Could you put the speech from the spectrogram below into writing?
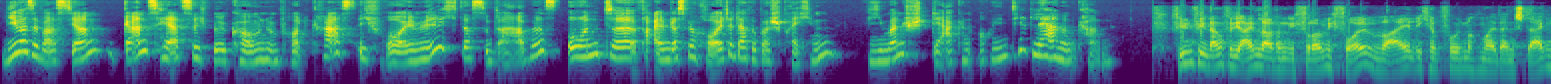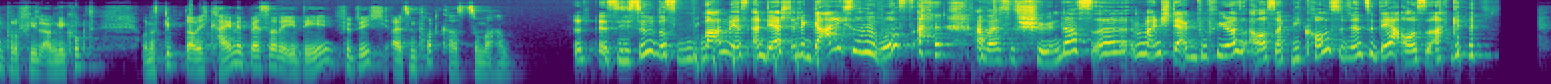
Lieber Sebastian, ganz herzlich willkommen im Podcast. Ich freue mich, dass du da bist und äh, vor allem, dass wir heute darüber sprechen, wie man stärkenorientiert lernen kann. Vielen, vielen Dank für die Einladung. Ich freue mich voll, weil ich habe vorhin nochmal dein Stärkenprofil angeguckt und es gibt, glaube ich, keine bessere Idee für dich, als einen Podcast zu machen. Äh, siehst du, das war mir jetzt an der Stelle gar nicht so bewusst. Aber es ist schön, dass äh, mein Stärkenprofil das aussagt. Wie kommst du denn zu der Aussage?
